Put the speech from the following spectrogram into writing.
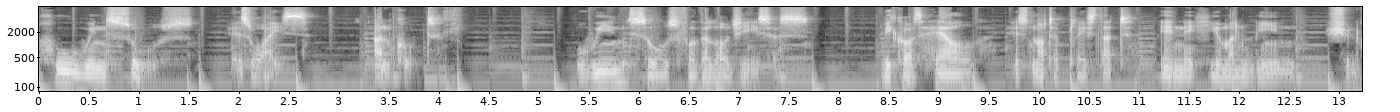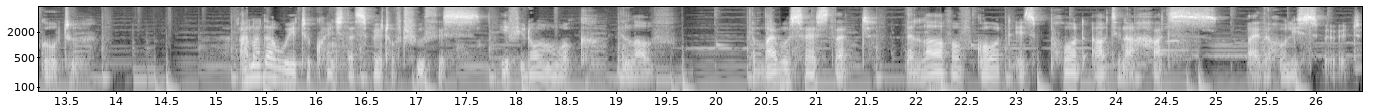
who wins souls is wise. Unquote win souls for the Lord Jesus because hell is not a place that any human being should go to. Another way to quench the spirit of truth is if you don't walk in love. The Bible says that the love of God is poured out in our hearts by the Holy Spirit.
